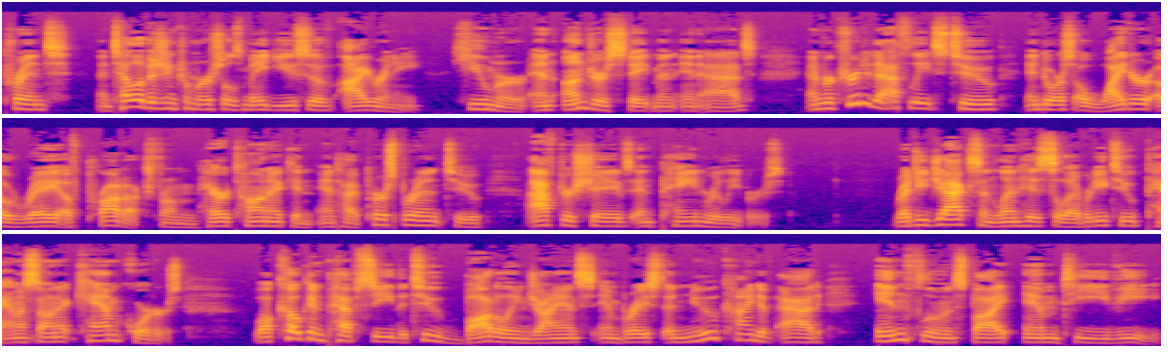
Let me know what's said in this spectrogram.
Print and television commercials made use of irony, humor, and understatement in ads and recruited athletes to endorse a wider array of products from hair tonic and antiperspirant to aftershaves and pain relievers. Reggie Jackson lent his celebrity to Panasonic camcorders, while Coke and Pepsi, the two bottling giants, embraced a new kind of ad influenced by MTV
